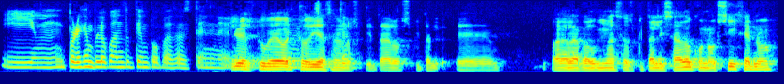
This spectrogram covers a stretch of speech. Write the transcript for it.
Y, mm, por ejemplo, ¿cuánto tiempo pasaste en el Yo estuve ocho días en el hospital, hospital eh, para la redundancia, hospitalizado con oxígeno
